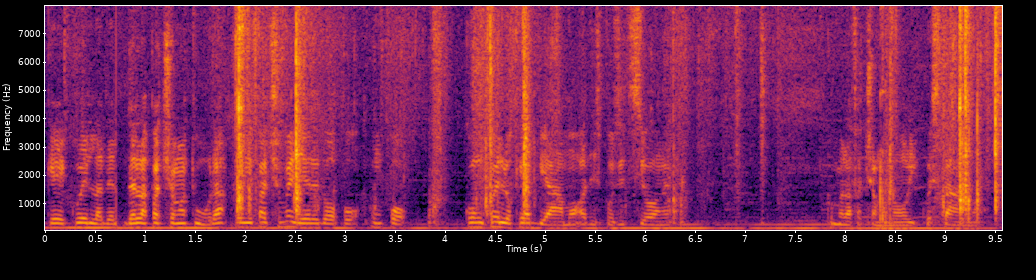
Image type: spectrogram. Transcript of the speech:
che è quella del, della pacciamatura e vi faccio vedere dopo un po' con quello che abbiamo a disposizione. Come la facciamo noi quest'anno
